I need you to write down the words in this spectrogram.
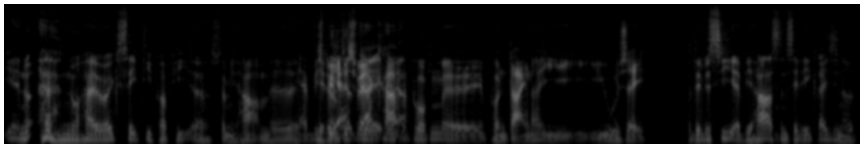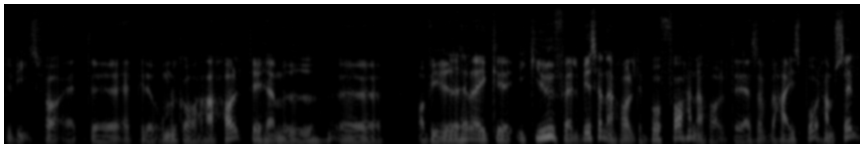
Ja, nu, nu har jeg jo ikke set de papirer, som I har med Ja, vi Ja, desværre det- kaffe ja. på dem øh, på en diner i, i, i USA. Så det vil sige, at vi har sådan set ikke rigtig noget bevis for, at, øh, at Peter Hummelgaard har holdt det her møde. Øh, og vi ved heller ikke øh, i givet fald, hvis han har holdt det, hvorfor han har holdt det. Altså, har I spurgt ham selv,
